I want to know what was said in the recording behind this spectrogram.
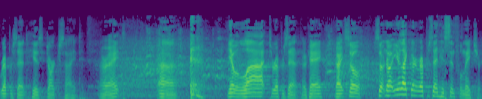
represent his dark side, all right? Uh, you have a lot to represent, okay? All right, so, so no, you're like going to represent his sinful nature.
